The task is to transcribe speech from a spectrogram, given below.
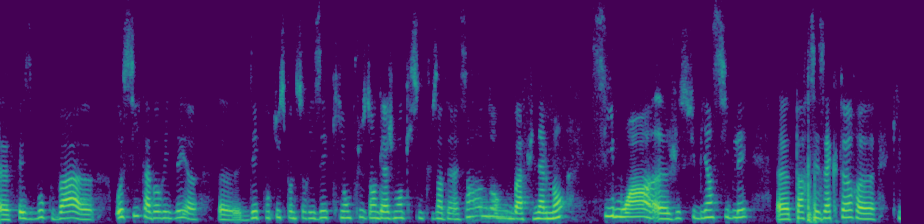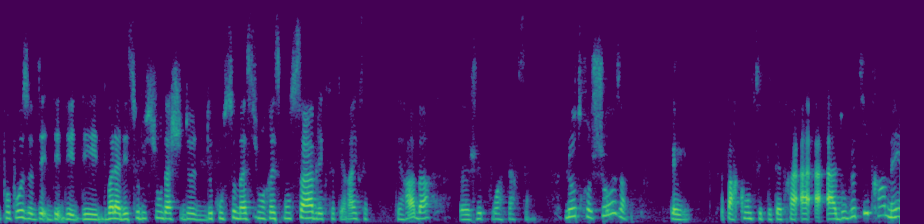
euh, Facebook va euh, aussi favoriser euh, des contenus sponsorisés qui ont plus d'engagement, qui sont plus intéressants. Donc, bah, finalement, si moi, je suis bien ciblée par ces acteurs qui proposent des, voilà, des solutions de, de, consommation responsable, etc., etc. Bah, je vais pouvoir faire ça. L'autre chose, et par contre c'est peut-être à, double titre, hein, mais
